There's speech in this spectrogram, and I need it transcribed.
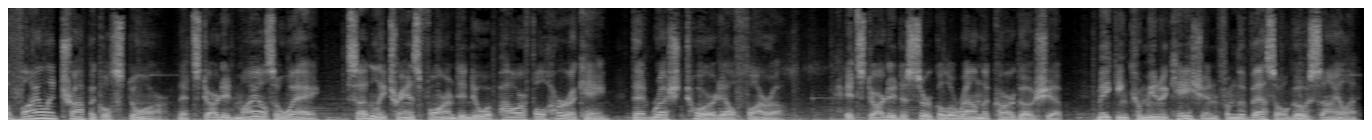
A violent tropical storm that started miles away suddenly transformed into a powerful hurricane that rushed toward El Faro. It started to circle around the cargo ship, making communication from the vessel go silent.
